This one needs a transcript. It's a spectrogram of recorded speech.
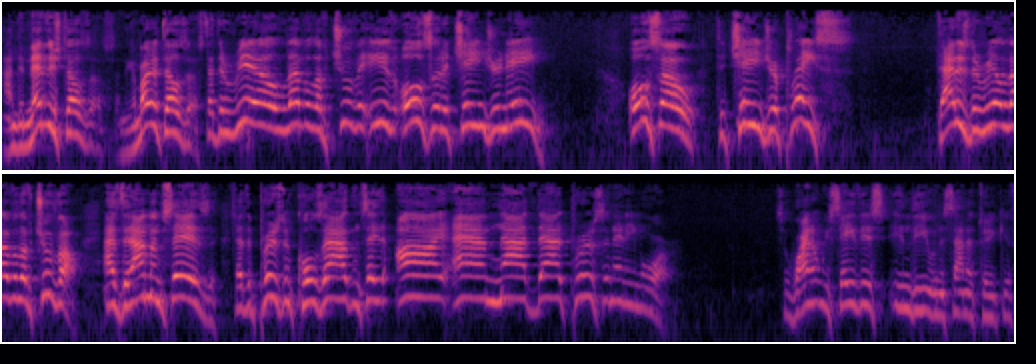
and the Medrash tells us, and the Gemara tells us, that the real level of tshuva is also to change your name. Also, to change your place. That is the real level of tshuva. As the Rambam says, that the person calls out and says, I am not that person anymore. So why don't we say this in the Unasana Toikif?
